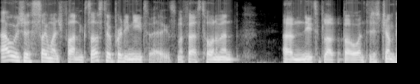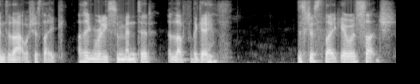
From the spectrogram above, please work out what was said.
That was just so much fun because I was still pretty new to it. It was my first tournament, um, new to Blood Bowl, and to just jump into that was just like I think really cemented a love for the game. It's just like it was such.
